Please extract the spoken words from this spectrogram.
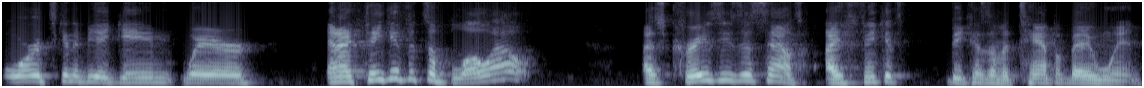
or it's going to be a game where, and I think if it's a blowout, as crazy as it sounds, I think it's because of a Tampa Bay win.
